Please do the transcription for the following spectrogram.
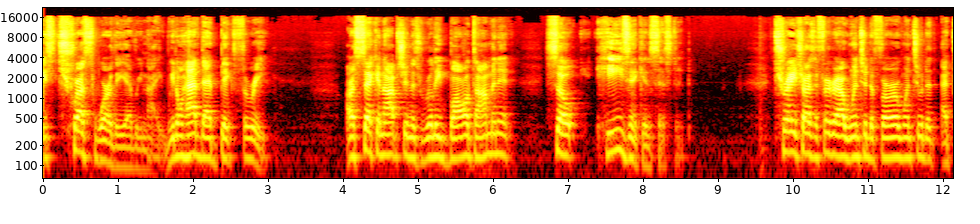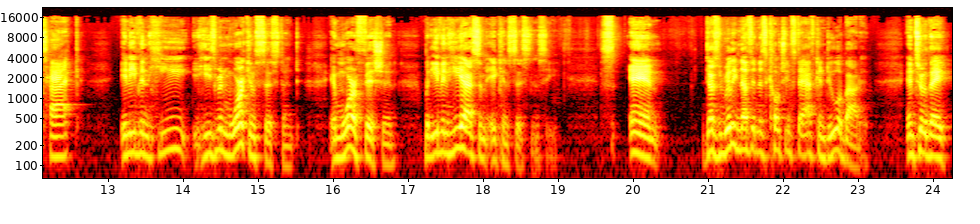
is trustworthy every night. We don't have that big three. Our second option is really ball dominant, so he's inconsistent. Trae tries to figure out when to defer, when to attack, and even he he's been more consistent and more efficient, but even he has some inconsistency. And there's really nothing this coaching staff can do about it until they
